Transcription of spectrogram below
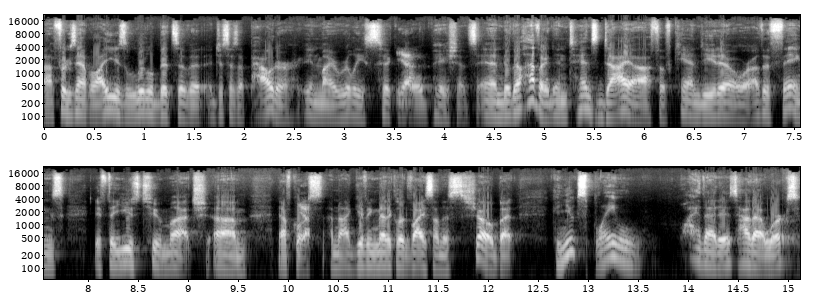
uh, for example, I use little bits of it just as a powder in my really sick yeah. old patients, and they'll have an intense die-off of candida or other things if they use too much. Um, now, of course, yeah. I'm not giving medical advice on this show, but can you explain why that is, how that works?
